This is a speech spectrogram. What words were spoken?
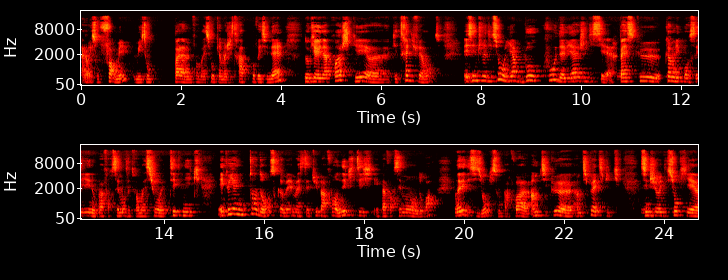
Alors, ils sont formés, mais ils sont pas la même formation qu'un magistrat professionnel. Donc il y a une approche qui est, euh, qui est très différente. Et c'est une juridiction où il y a beaucoup d'aléas judiciaires. Parce que comme les conseillers n'ont pas forcément cette formation technique et qu'il y a une tendance quand même à statuer parfois en équité et pas forcément en droit, on a des décisions qui sont parfois euh, un petit peu, un petit peu atypiques. C'est une juridiction qui est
